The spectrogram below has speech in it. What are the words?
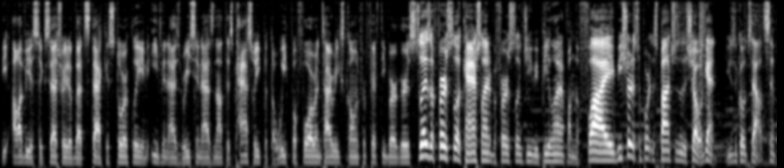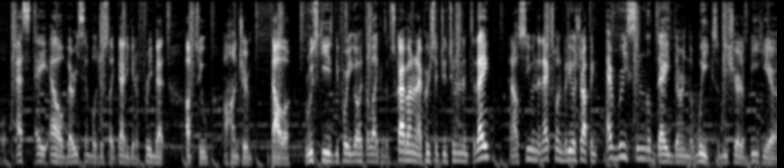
the obvious success rate of that stack historically, and even as recent as not this past week, but the week before when Tyreek's going for 50 burgers. So there's a first look cash lineup, a first look GPP lineup on the fly. Be sure to support the sponsors of the show. Again, use the code SAL. simple. S A L. Very simple, just like that. You get a free bet up to $100 Rooskies. Before you go, hit the like and subscribe button. I appreciate you tuning in today, and I'll see you in the next one. Videos dropping every single day during the week, so be sure to be here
